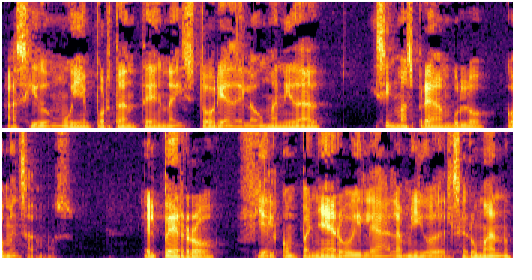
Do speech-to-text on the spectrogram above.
ha sido muy importante en la historia de la humanidad y sin más preámbulo comenzamos. El perro, fiel compañero y leal amigo del ser humano,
